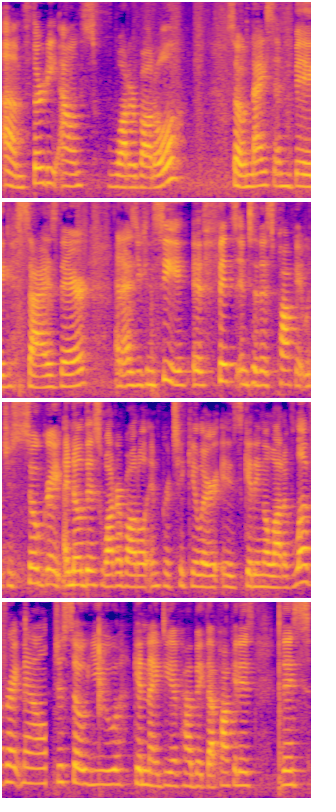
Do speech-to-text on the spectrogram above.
um, 30 ounce water bottle. So nice and big size there. And as you can see, it fits into this pocket, which is so great. I know this water bottle in particular is getting a lot of love right now. Just so you get an idea of how big that pocket is, this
